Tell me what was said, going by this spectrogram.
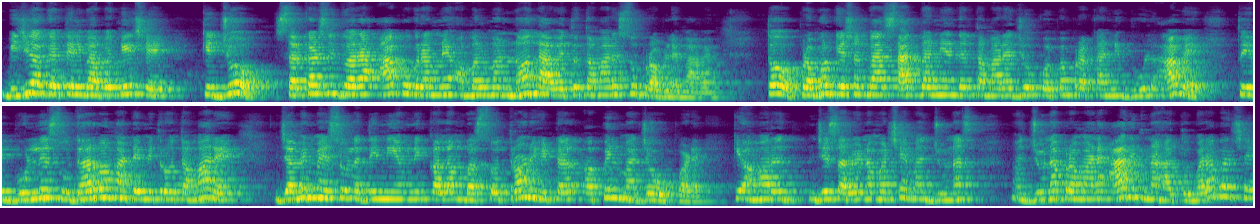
બીજી અગત્યની બાબત એ છે કે જો સરકારશ્રી દ્વારા આ પ્રોગ્રામને અમલમાં ન લાવે તો તમારે શું પ્રોબ્લેમ આવે? તો પ્રમોલગેશન બાદ સાત બારની અંદર તમારે જો કોઈ પણ પ્રકારની ભૂલ આવે, તો એ ભૂલને સુધારવા માટે મિત્રો તમારે જમીન મહેસૂલ અધિનિયમની કલમ બસો ત્રણ હેઠળ અપીલમાં જવું પડે કે અમારો જે સર્વે નંબર છે એમાં જૂના જૂના પ્રમાણે આ રીતના હતું, બરાબર છે?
